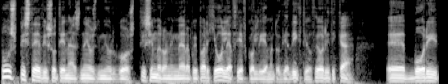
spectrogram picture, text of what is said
Πώς πιστεύεις ότι ένας νέος δημιουργός τη σήμερα ημέρα που υπάρχει όλη αυτή η ευκολία με το διαδίκτυο θεωρητικά ε, μπορεί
